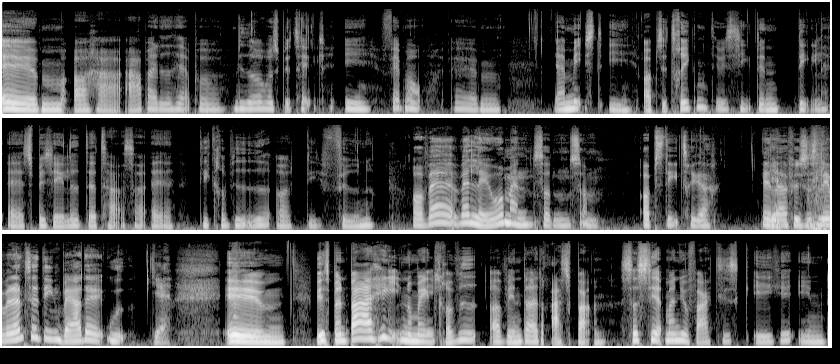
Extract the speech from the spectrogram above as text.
Øhm, og har arbejdet her på Hvidovre Hospital i fem år. Øhm, jeg er mest i obstetrikken, det vil sige den del af specialet, der tager sig af de gravide og de fødende. Og hvad, hvad laver man sådan som obstetriker eller Ja. ja. fødselslæge? Hvordan ser din hverdag ud? Øhm, hvis man bare er helt normalt gravid og venter et rask barn, så ser man jo faktisk ikke en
